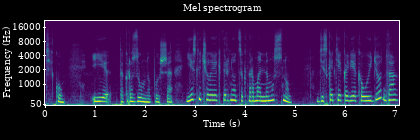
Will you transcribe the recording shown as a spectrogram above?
тіку і так розумно пише: якщо чоловік вернеться к нормальному сну дискотека века уйдет? Да.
